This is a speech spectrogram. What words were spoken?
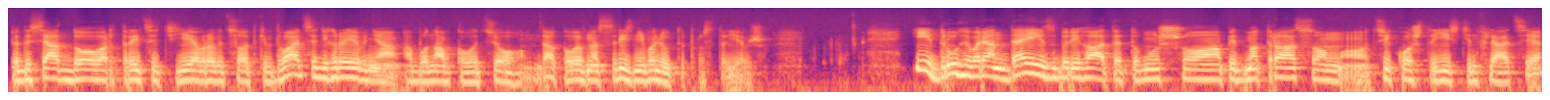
50 долар, 30 євро відсотків, 20 гривня або навколо цього, да, коли в нас різні валюти просто є вже. І другий варіант, де її зберігати, тому що під матрасом ці кошти їсть інфляція.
